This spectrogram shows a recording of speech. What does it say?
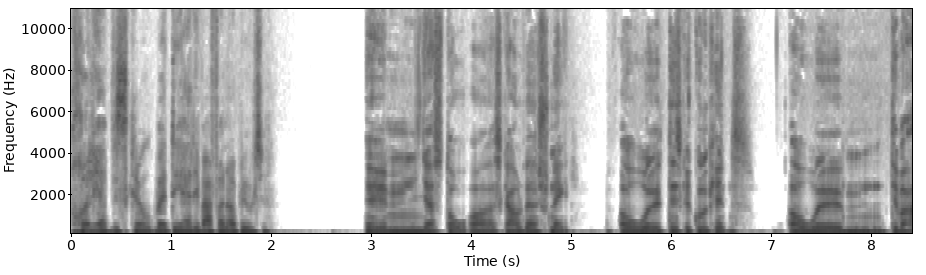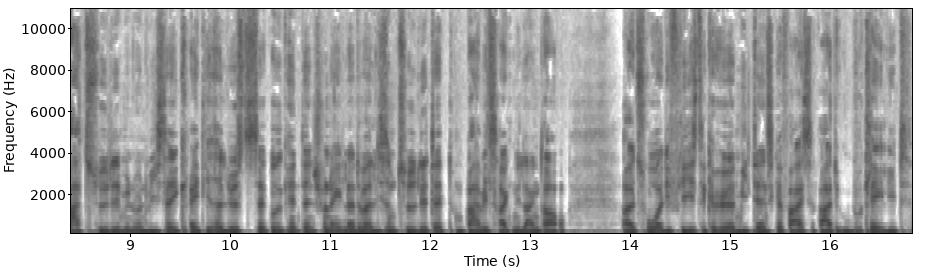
Prøv lige at beskrive, hvad det her det var for en oplevelse. Øhm, jeg står og skal aflevere en journal, og øh, den skal godkendes. Og øh, det var ret tydeligt, at min underviser ikke rigtig havde lyst til at godkende den journal, og det var ligesom tydeligt, at hun bare ville trække den i langdrag. Og jeg tror, at de fleste kan høre, at mit dansk er faktisk ret upåklageligt.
